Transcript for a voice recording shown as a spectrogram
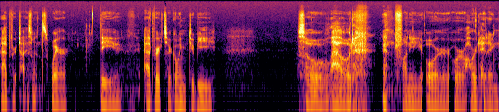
advertisements where the adverts are going to be so loud and funny or or hard hitting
